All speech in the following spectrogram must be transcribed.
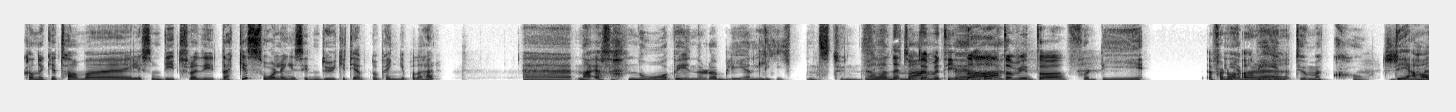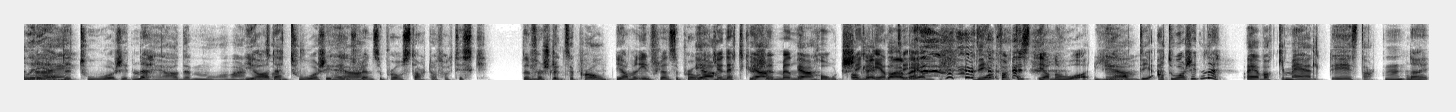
kan du ikke ta meg liksom dit fra de Det er ikke så lenge siden du ikke tjente noe penger på det her. Eh, nei, altså, nå begynner det å bli en liten stund siden. Ja, det er nettopp det med tid, da. Ja, fordi For nå jeg er det begynte jo med coaching Det er allerede to år siden, det. Ja, det må være noe Ja, det er to år siden Ja. Influencer Pro starta, faktisk. Den Influencer Pro? Ja, men Influencer Pro, Ja, ikke nettkurset, ja, men coaching én til én. Det er faktisk januar. Ja, Ja. det er to år siden, det! Og jeg var ikke med helt i starten. Nei,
